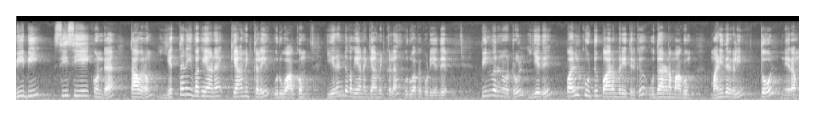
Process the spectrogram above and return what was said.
பிபி சிசிஐ கொண்ட தாவரம் எத்தனை வகையான கேமிட்களை உருவாக்கும்? இரண்டு வகையான கேமிட்களை உருவாக்கக்கூடியது. பின்வருநோற்றுள் எது பல்கூட்டு பாரம்பரியத்திற்கு உதாரணமாகும்? மனிதர்களின் தோல் நிறம்.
